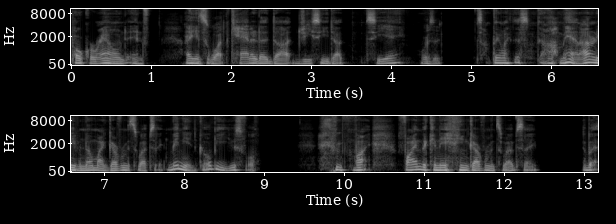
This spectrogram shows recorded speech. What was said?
poke around and I think it's what canada.gc.ca or is it something like this? Oh man, I don't even know my government's website. Minion, go be useful. find, find the Canadian government's website. But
